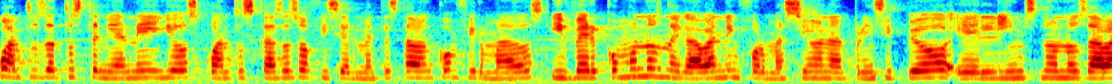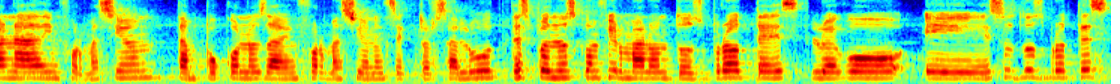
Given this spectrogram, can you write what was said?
cuántos datos tenían ellos, cuántos casos oficialmente estaban confirmados y ver cómo nos negaban la información. Al principio el IMSS no nos daba nada de información, tampoco nos daba información el sector salud. Después nos confirmaron dos brotes, luego eh, esos dos brotes,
